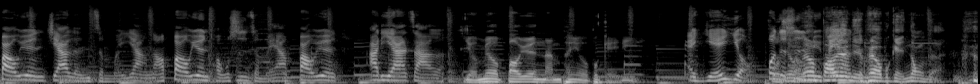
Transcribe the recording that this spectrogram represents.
抱怨家人怎么样，然后抱怨同事怎么样，抱怨阿里阿扎了。有没有抱怨男朋友不给力？哎，也有，或者是女朋友抱怨女朋友不给弄的？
